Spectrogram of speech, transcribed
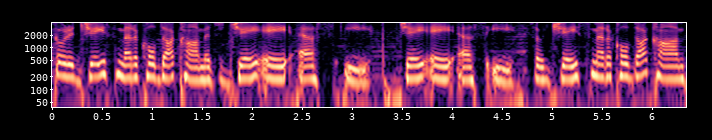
Go to jasemedical.com. It's J A S E J A S E. So jasemedical.com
